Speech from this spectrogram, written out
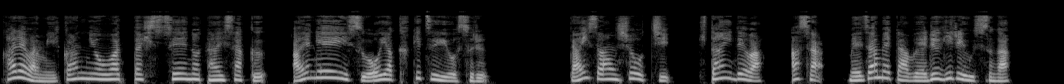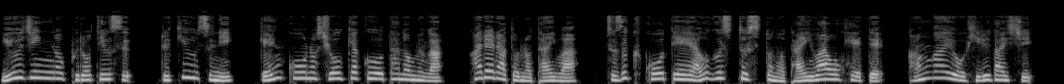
彼は未完に終わった必勢の対策、アエネイスを焼く決意をする。第三章地、機体では、朝、目覚めたウェルギリウスが、友人のプロティウス、ルキウスに、原稿の焼却を頼むが、彼らとの対話、続く皇帝アウグストゥスとの対話を経て、考えを翻し、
